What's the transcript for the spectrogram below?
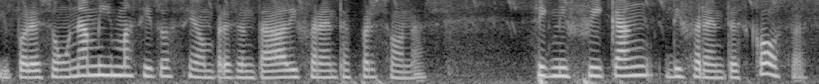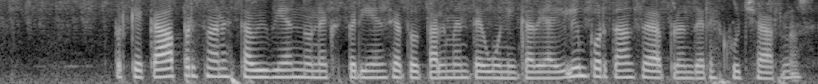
y por eso una misma situación presentada a diferentes personas significan diferentes cosas, porque cada persona está viviendo una experiencia totalmente única, de ahí la importancia de aprender a escucharnos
